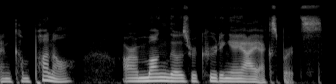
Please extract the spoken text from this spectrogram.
and Compunnel are among those recruiting AI experts.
